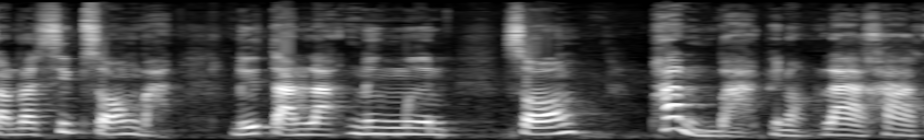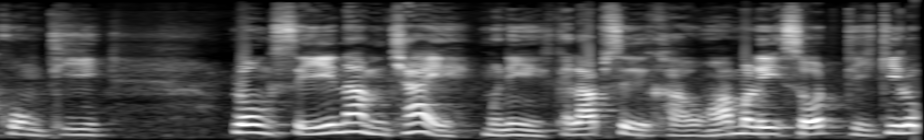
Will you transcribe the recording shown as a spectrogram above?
กรัมละ 12 บาท หรือตันละ 12,000 บาทพี่น้องราคาคงทีโล่งสีน้ำใช่มือนี้ก็รับซื้อเขาหอมมะลิสดที่กิโล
